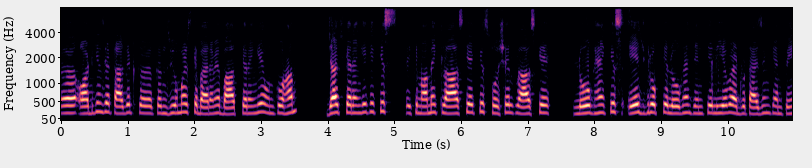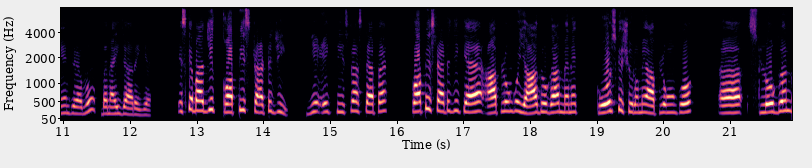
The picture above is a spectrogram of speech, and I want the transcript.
ऑडियंस या टारगेट कंज्यूमर्स के बारे में बात करेंगे, उनको हम जज करेंगे कि किस इकोनॉमिक क्लास के किस सोशल क्लास के लोग हैं किस एज ग्रुप के लोग हैं जिनके लिए वो एडवर्टाइजिंग कैंपेन जो है वो बनाई जा रही है। इसके बाद जी कॉपी स्ट्रैटेजी ये एक तीसरा स्टेप है। कॉपी स्ट्रैटेजी क्या है? आप लोगों को याद होगा मैंने कोर्स के शुरू में आप लोगों को स्लोगन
